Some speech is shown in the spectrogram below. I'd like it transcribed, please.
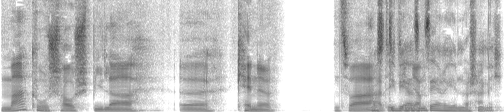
Marco-Schauspieler äh, kenne. Und zwar Aus diversen ja, Serien wahrscheinlich.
